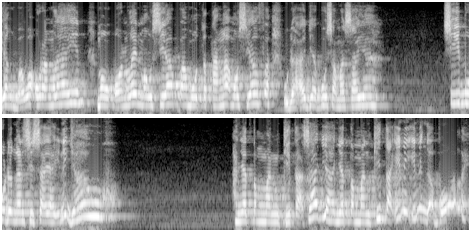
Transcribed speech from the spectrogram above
yang bawa orang lain. Mau online mau siapa, mau tetangga mau siapa, udah aja Bu sama saya Si ibu dengan si saya ini jauh. Hanya teman kita saja, hanya teman kita. Ini ini nggak boleh.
